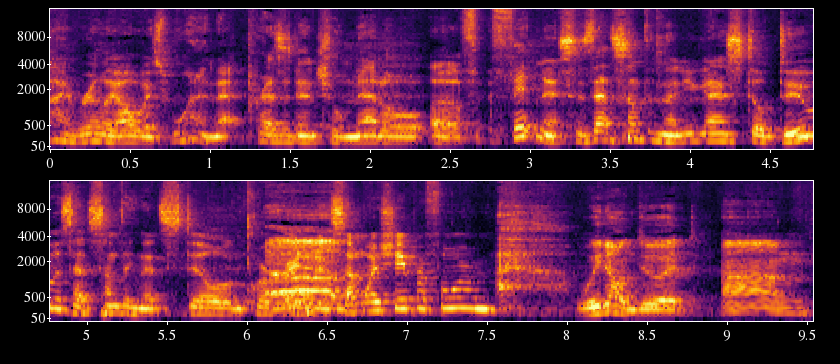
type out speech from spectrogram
I really always wanted that presidential medal of fitness. Is that something that you guys still do? Is that something that's still incorporated in Um, some way, shape, or form? We don't do it um,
